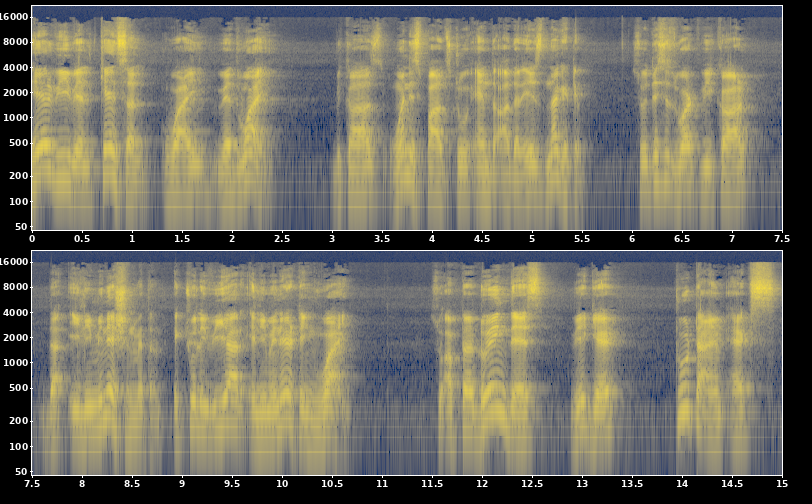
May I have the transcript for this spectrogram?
here we will cancel y with y because one is positive and the other is negative. So this is what we call the elimination method. Actually we are eliminating y. So after doing this we get 2 times x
